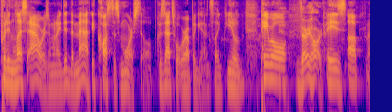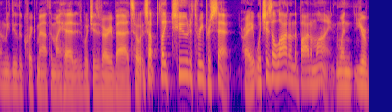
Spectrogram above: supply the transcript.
put in less hours. And when I did the math, it cost us more still because that's what we're up against. Like, you know, payroll Very hard. is up. Let me do the quick math in my head, which is very bad. So it's up like two to three percent, right? Which is a lot on the bottom line when you're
